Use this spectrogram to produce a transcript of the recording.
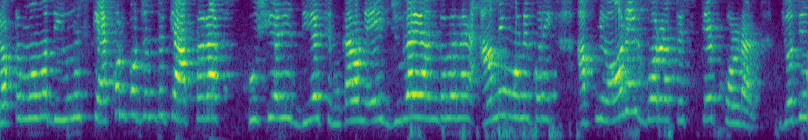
ডক্টর মোহাম্মদ ইউনুসকে এখন পর্যন্ত কি আপনারা হুঁশিয়ারি দিয়েছেন? কারণ এই জুলাই আন্দোলনের আমি মনে করি আপনি অনেক বড় একটা স্টেক হোল্ডার যদিও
